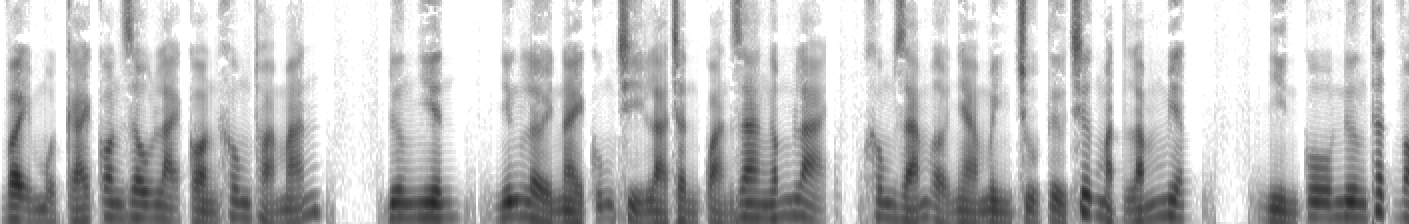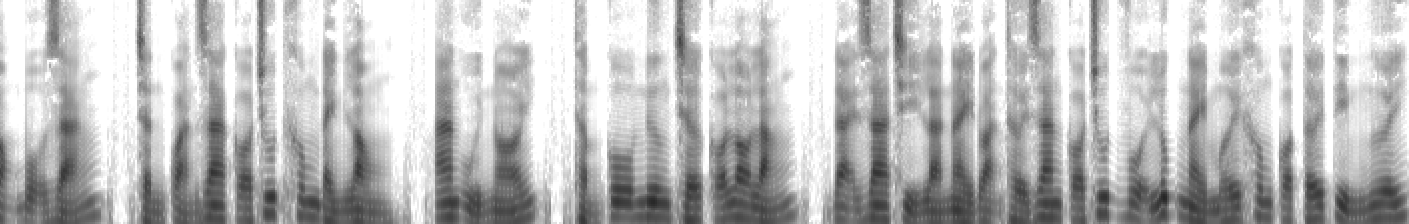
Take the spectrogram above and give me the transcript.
Vậy một cái con dâu lại còn không thỏa mãn. Đương nhiên, những lời này cũng chỉ là Trần Quản gia ngẫm lại, không dám ở nhà mình chủ tử trước mặt lắm miệng. Nhìn cô nương thất vọng bộ dáng, Trần Quản gia có chút không đành lòng, an ủi nói, thẩm cô nương chớ có lo lắng, đại gia chỉ là này đoạn thời gian có chút vội lúc này mới không có tới tìm ngươi.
